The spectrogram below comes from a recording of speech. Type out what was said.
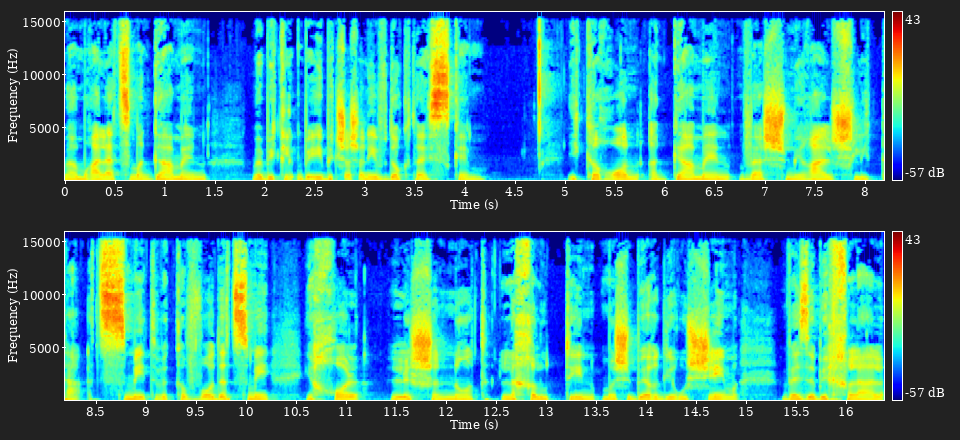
ואמרה לעצמה גמן, והיא ביקשה שאני אבדוק את ההסכם. עיקרון הגמן והשמירה על שליטה עצמית וכבוד עצמי יכול לשנות לחלוטין משבר גירושים, וזה בכלל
